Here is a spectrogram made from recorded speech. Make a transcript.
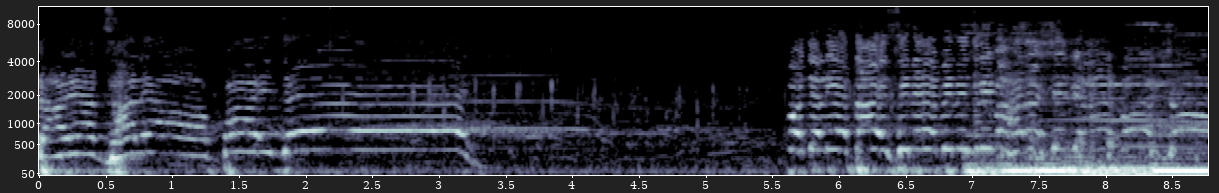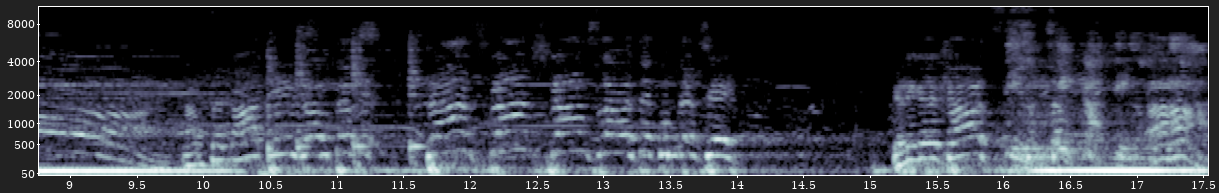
टाळ्या झाल्या पाहिजे! सिने अभिनेत्री महाराष्ट्राची ट्रान्स सबसे कातील फ्रान्स फ्रान्स शेठ गेले गेले खास आहा.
